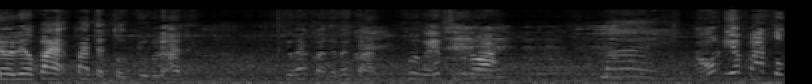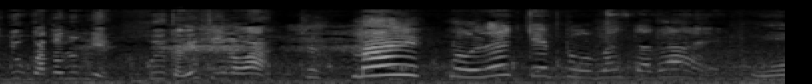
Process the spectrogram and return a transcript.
ร็วๆเร็วป้าป้าจะตบยุงเลยอะถือไว้ก่อนถือไว้ก่อนคุยกับเอฟซีรอไม่ เอาเดี๋ยวป้าตบยุงก่อนตัวนึงดิคุยกับเอฟซีรออะไม่ หนูเล่นเกมดูมันจะได้ โอ้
